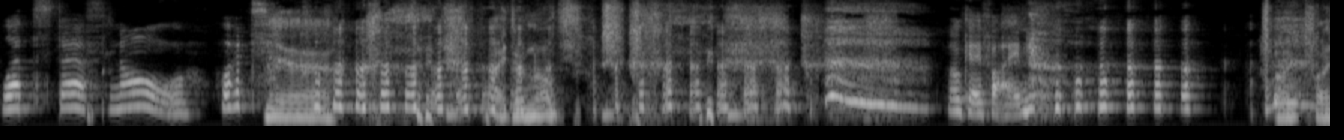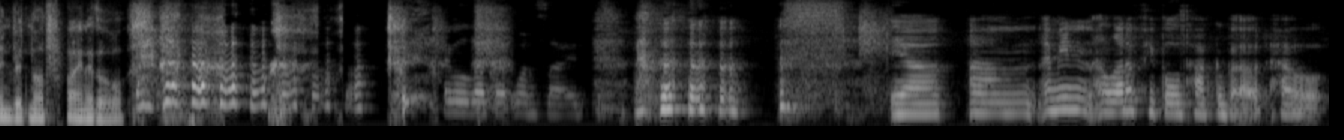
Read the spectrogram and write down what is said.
What, Stef? No. What? yeah, I do not. okay, fine. Fine, fine, but not fine at all. I will let that one slide. yeah. Um, I mean, a lot of people talk about how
